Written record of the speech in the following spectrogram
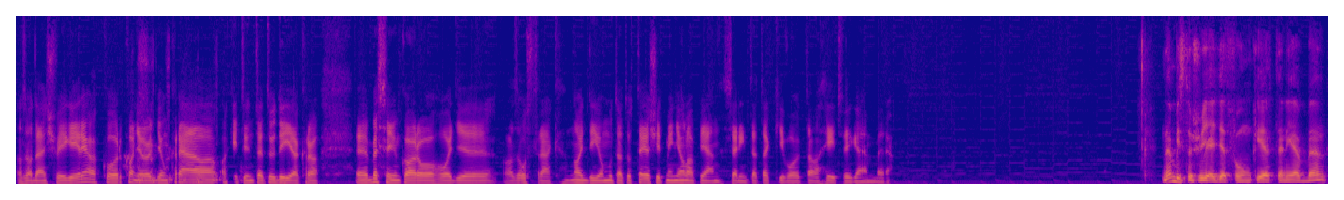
az adás végére, akkor kanyarodjunk rá a, a kitüntető díjakra. Beszéljünk arról, hogy az osztrák nagy díjon mutatott teljesítmény alapján szerintetek ki volt a hétvége embere? Nem biztos, hogy egyet fogunk érteni ebben.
